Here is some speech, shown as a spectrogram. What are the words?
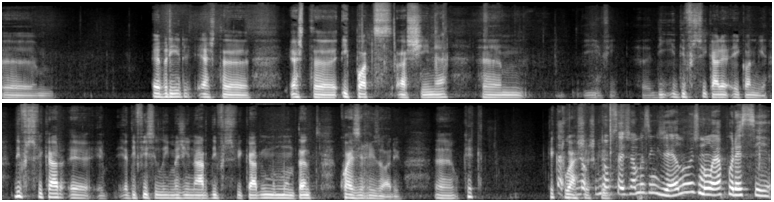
hum, abrir esta, esta hipótese à China hum, e, enfim, e diversificar a economia? Diversificar é, é- é difícil imaginar diversificar num montante quase irrisório. Eh, o que é que, o que, é que tu achas não, que... não sejamos ingênuos, não é por esse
